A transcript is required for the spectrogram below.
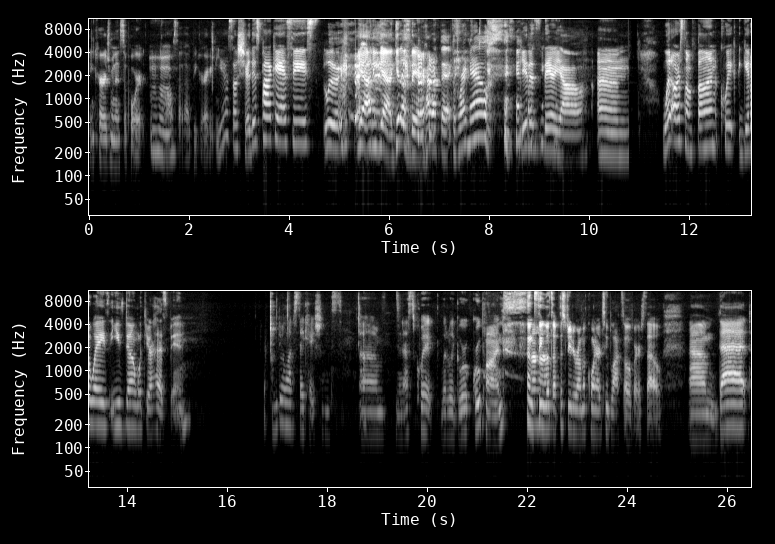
encouragement and support. Mhm. Also, that'd be great. yeah. So share this podcast, sis. Look, Yeah, I mean, yeah, get us there. How about that? Because right now, Get us there, y'all. Um, what are some fun, quick getaways you've done with your husband? We do a lot of staycations. Um, and that's quick, literally Gro- Groupon and see Uh-huh. what's up the street around the corner, two blocks over. So um, that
